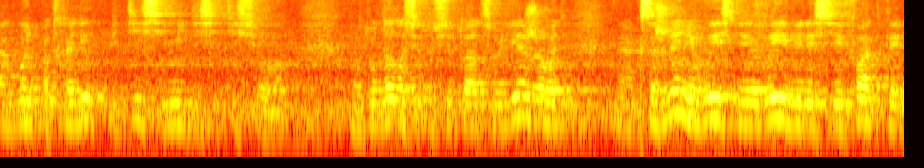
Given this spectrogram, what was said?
огонь подходил к 5-7-10 селам. Вот удалось эту ситуацию удерживать. Э, К сожалению, выяснили, выявились и факты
